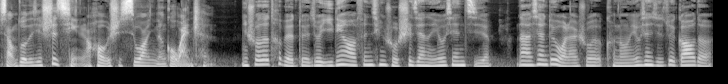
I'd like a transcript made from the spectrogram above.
想做的一些事情，然后是希望你能够完成。你说的特别对，就一定要分清楚事件的优先级。那现在对我来说，可能优先级最高的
